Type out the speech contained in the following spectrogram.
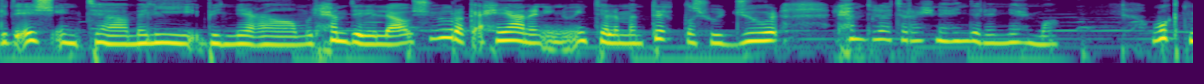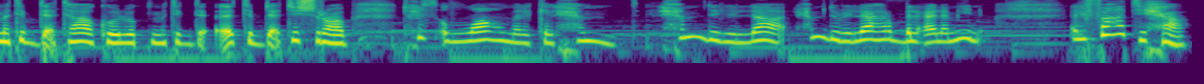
قد إيش أنت مليء بالنعم والحمد لله. وشعورك أحيانا إنه أنت لما تعطش وتجوع الحمد لله ترى إحنا عندنا النعمة. وقت ما تبدأ تاكل وقت ما تبدأ, تبدأ تشرب تحس اللهم لك الحمد الحمد لله الحمد لله رب العالمين. الفاتحة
